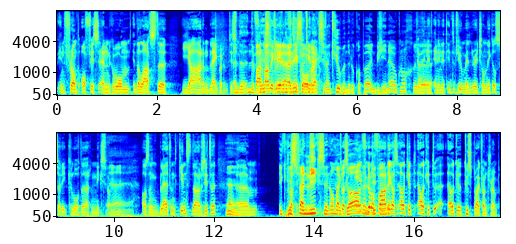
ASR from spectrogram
In front office en gewoon in de laatste jaren blijkbaar. Het is En de, en de een paar maanden geleden de uitgekomen. reactie van Cuban er ook op, hè, in het begin hè, ook nog. Ja, Eh, en, het- en in het interview met Rachel Nichols, sorry, ik geloof daar niks van. ja, ja, Als een blijtend kind daar zitten. ja, Ik was- wist van niks en oh my het was god. en even geloofwaardig als elke, elke, elke toespraak van Trump.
